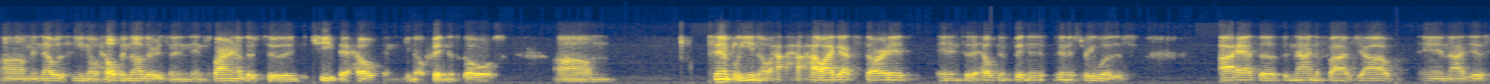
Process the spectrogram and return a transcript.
Um, and that was you know helping others and inspiring others to achieve their health and you know fitness goals. Um, simply, you know h- how I got started into the health and fitness industry was I had the, the nine to five job, and I just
